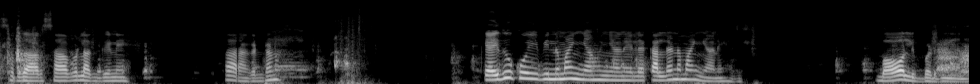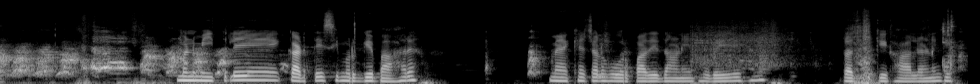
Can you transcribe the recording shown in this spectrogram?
ਸਰਦਾਰ ਸਾਹਿਬ ਲੱਗ ਨੇ, ਧਾਰਾਂ ਕੱਢਣ। ਕਹਿ ਦੂ ਕੋਈ ਵੀ ਨਮਾਈਆਂ ਹੋਈਆਂ ਨੇ, ਲੈ ਕੱਲ ਨਮਾਈਆਂ ਨੇ ਹਜੇ। ਬਹੁਤ ਲਿਬੜਦੀਆਂ ਨੇ। ਮਨਮੀਤਲੇ ਕੱਢਤੇ ਸੀ ਮੁਰਗੇ ਬਾਹਰ। ਮੈਂ ਆਖਿਆ ਚਲ ਹੋਰ ਪਾ ਦੇ ਦਾਣੇ ਥੋੜੇ ਜਿਹੇ ਹਨਾ। ਰੱਜ ਕੇ ਖਾ ਲੈਣਗੇ।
